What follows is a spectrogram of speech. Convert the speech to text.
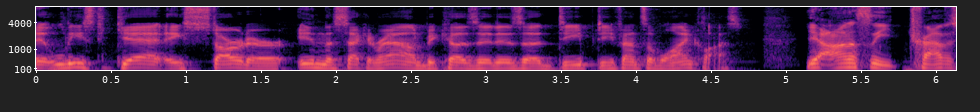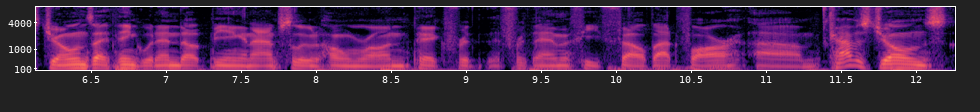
at least get a starter in the second round because it is a deep defensive line class. Yeah, honestly, Travis Jones, I think, would end up being an absolute home run pick for for them if he fell that far. Um, Travis Jones,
